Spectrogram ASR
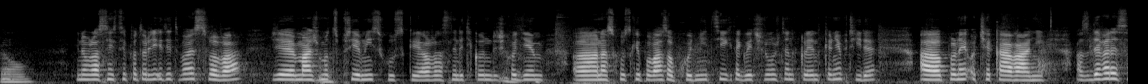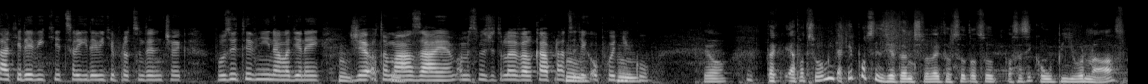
Jo. Jenom vlastně chci potvrdit i ty tvoje slova, že máš moc příjemné schůzky, ale vlastně teď, když chodím uh, na schůzky po vás obchodnicích, tak většinou už ten klient ke mně přijde a plný očekávání. A z 99,9% ten člověk pozitivní, naladěný, hmm. že o to má zájem. A myslím, že tohle je velká práce hmm. těch obchodníků. Hmm. Jo. Tak já potřebuji mít taky pocit, že ten člověk to, co, to, co vlastně si koupí od nás, uh,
